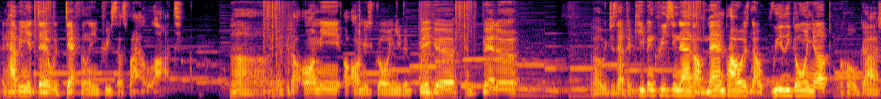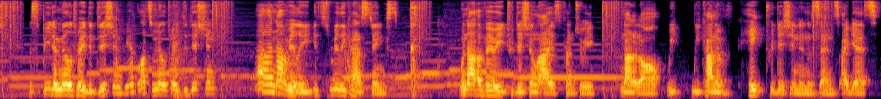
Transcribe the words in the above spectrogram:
and having it there would definitely increase us by a lot. Uh, look at our army. Our army's growing even bigger and better. Uh, we just have to keep increasing that. Our manpower is now really going up. Oh gosh. The speed of military tradition. We have lots of military tradition. Uh, not really. It's really kind of stinks. We're not a very traditionalized country. Not at all. We, we kind of hate tradition in a sense, I guess.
